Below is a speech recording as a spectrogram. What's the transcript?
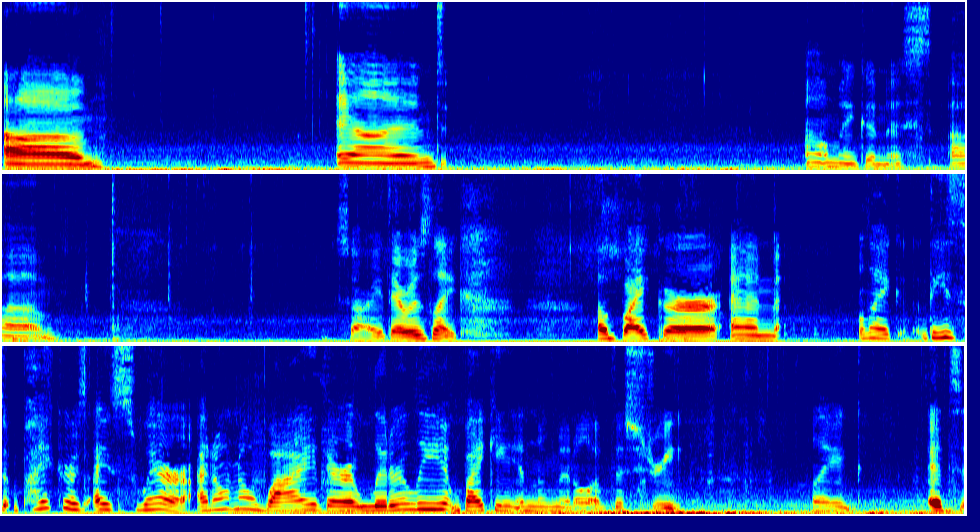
um, and oh my goodness. Um, sorry, there was like a biker and like these bikers, I swear, I don't know why they're literally biking in the middle of the street. Like it's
